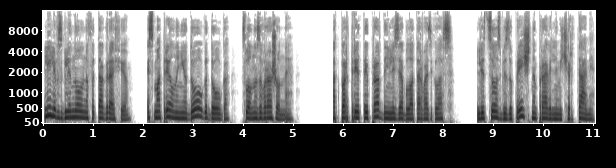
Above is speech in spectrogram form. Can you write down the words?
Лили взглянула на фотографию и смотрела на нее долго-долго, словно завороженная. От портрета и правда нельзя было оторвать глаз. Лицо с безупречно правильными чертами,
